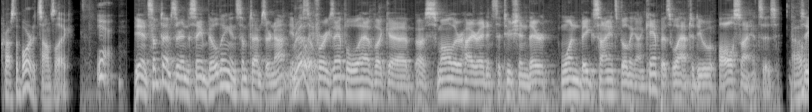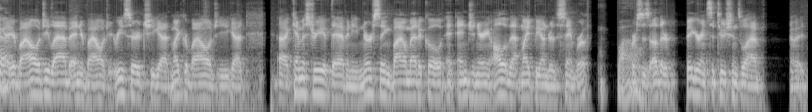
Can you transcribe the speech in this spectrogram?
across the board. It sounds like. Yeah, Yeah, and sometimes they're in the same building, and sometimes they're not. You know, so for example, we'll have like a, a smaller higher ed institution. Their one big science building on campus will have to do all sciences. Okay. So you got your biology lab and your biology research. You got microbiology. You got uh, chemistry. If they have any nursing, biomedical, engineering, all of that might be under the same roof. Wow. Versus other bigger institutions will have you know,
